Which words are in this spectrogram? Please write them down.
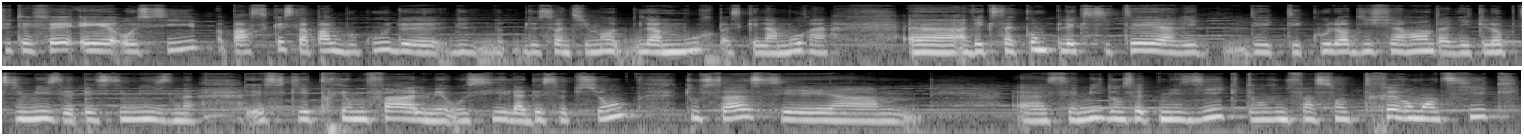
tout à fait. Et aussi parce que ça parle beaucoup de, de, de sentiments, de l'amour, parce que l'amour, euh, avec sa complexité, avec des, des couleurs différentes, avec l'optimisme et le pessimisme, ce qui est triomphal, mais aussi la déception, tout ça, c'est... Euh, euh, c'est mis dans cette musique dans une façon très romantique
